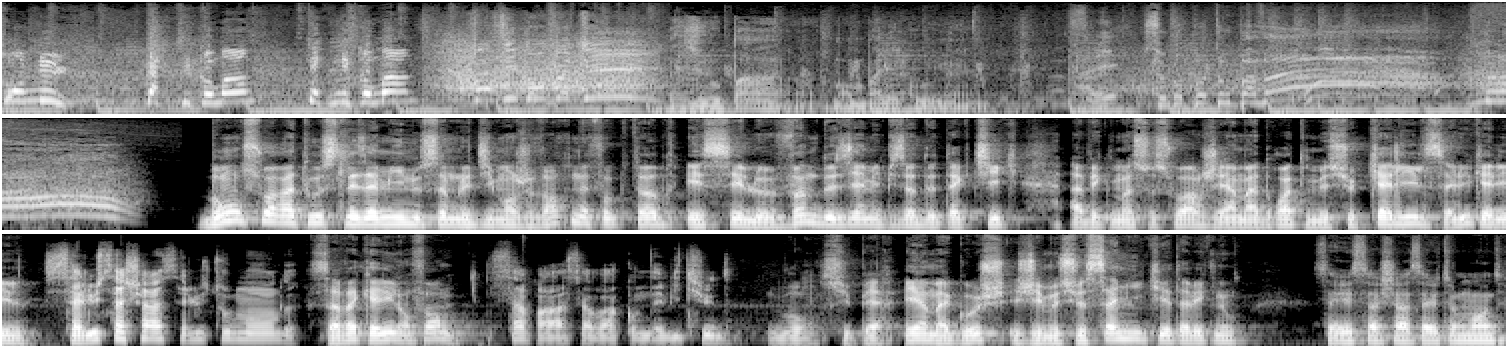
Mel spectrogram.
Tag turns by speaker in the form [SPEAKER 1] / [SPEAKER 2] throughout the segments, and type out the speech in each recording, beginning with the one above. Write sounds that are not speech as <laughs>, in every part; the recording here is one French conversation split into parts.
[SPEAKER 1] sont nuls. Tactiquement, techniquement.
[SPEAKER 2] Vas-y, mon petit
[SPEAKER 3] Vas-y ou pas, on bat les couilles.
[SPEAKER 2] Allez, second poteau Pavard
[SPEAKER 4] Non
[SPEAKER 5] Bonsoir à tous les amis, nous sommes le dimanche 29 octobre et c'est le 22e épisode de Tactique. Avec moi ce soir, j'ai à ma droite monsieur Khalil. Salut Khalil.
[SPEAKER 6] Salut Sacha, salut tout le monde.
[SPEAKER 5] Ça va Khalil en forme?
[SPEAKER 6] Ça va, ça va, comme d'habitude.
[SPEAKER 5] Bon, super. Et à ma gauche, j'ai monsieur Samy qui est avec nous.
[SPEAKER 7] Salut Sacha, salut tout le monde.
